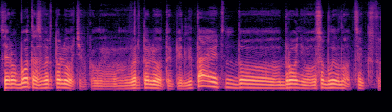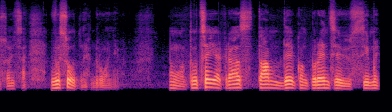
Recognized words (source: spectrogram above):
Це робота з вертольотів, коли вертольоти підлітають до дронів, особливо це стосується висотних дронів. От, оце якраз там, де конкуренція з цими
